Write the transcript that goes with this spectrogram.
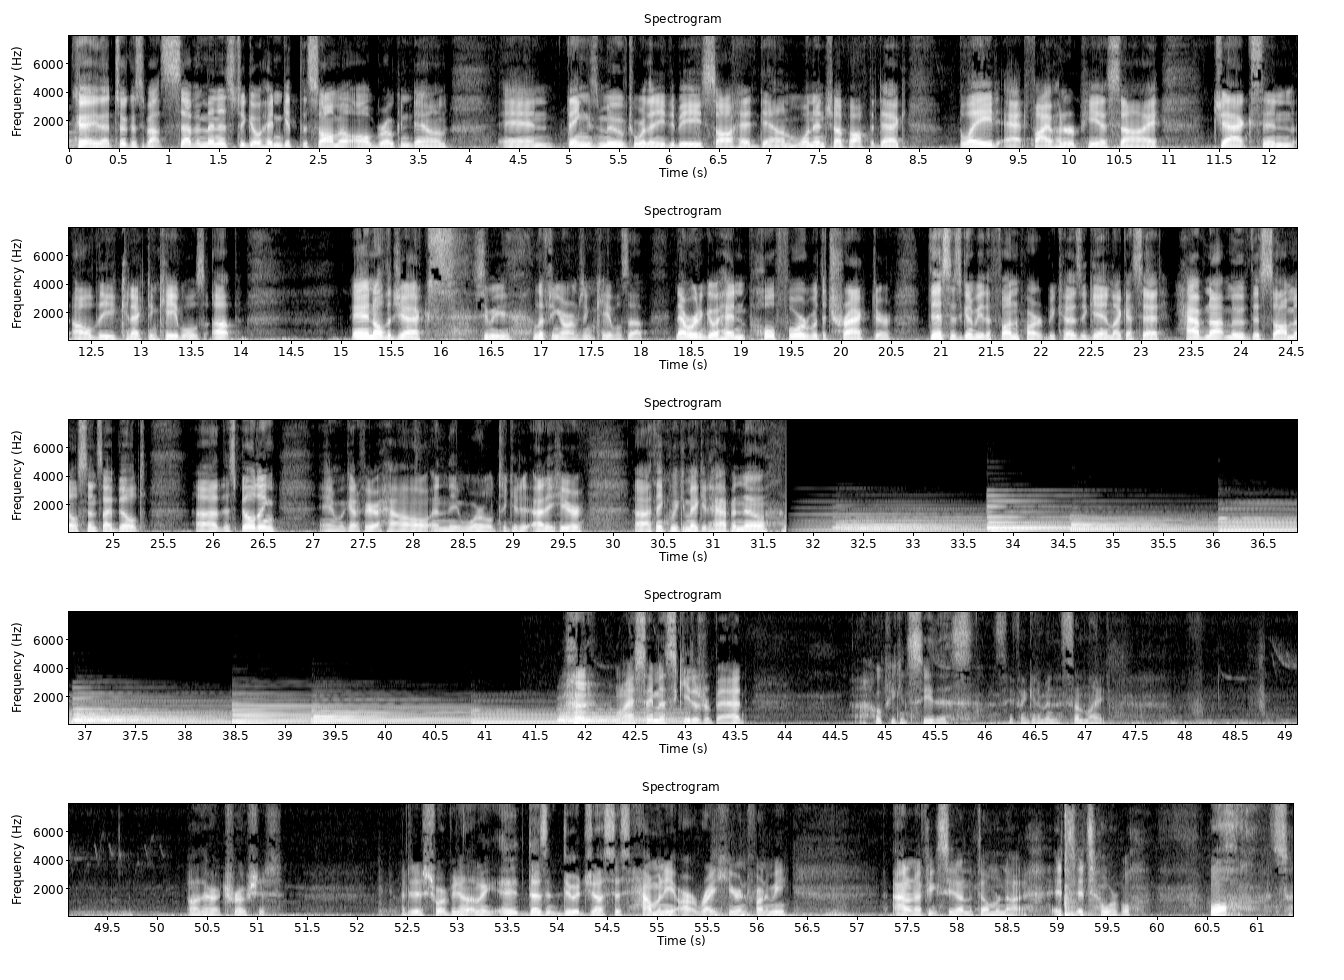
Okay, that took us about seven minutes to go ahead and get the sawmill all broken down and things moved where they need to be. Saw head down one inch up off the deck, blade at 500 PSI, jacks and all the connecting cables up, and all the jacks, excuse me, lifting arms and cables up. Now we're gonna go ahead and pull forward with the tractor. This is gonna be the fun part because again, like I said, have not moved this sawmill since I built uh, this building and we got to figure out how in the world to get it out of here. Uh, I think we can make it happen though. when I say mosquitoes are bad, I hope you can see this. Let's see if I can get them in the sunlight. Oh, they're atrocious. I did a short video. I mean, it doesn't do it justice how many are right here in front of me. I don't know if you can see it on the film or not. It's it's horrible. Oh, it's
